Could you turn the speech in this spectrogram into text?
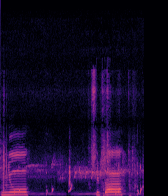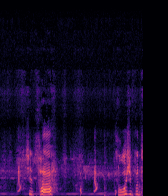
16 14 14 주고 싶은데.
